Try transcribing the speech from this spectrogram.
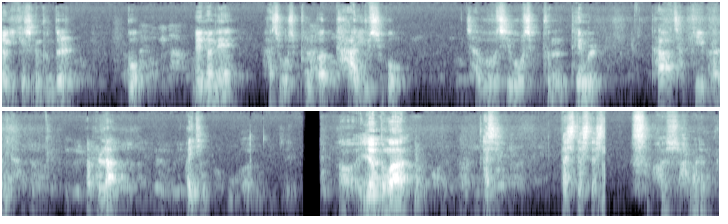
여기 계시는 분들 꼭 내년에 하시고 싶은 것 다 이루시고 잡으시고 싶은 대물 다 잡기 바랍니다. 라팔라 화이팅! 어, 1년 동안 다시 다시 다시 다시 아씨 할 말이 없는데.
